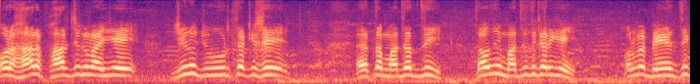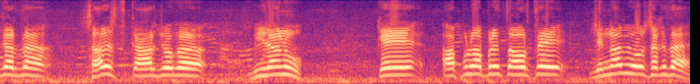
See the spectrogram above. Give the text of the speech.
ਔਰ ਹਰ ਫਰਜ਼ ਨਿਭਾਈਏ, ਜਿਹਨੂੰ ਜ਼ਰੂਰਤ ਹੈ ਕਿਸੇ ਤਾਂ ਮਦਦ ਦੀ, ਤਾਂ ਉਹਦੀ ਮਦਦ ਕਰੀਏ। ਔਰ ਮੈਂ ਬੇਨਤੀ ਕਰਦਾ ਸਾਰੇ ਸਤਿਕਾਰਯੋਗ ਵੀਰਾਂ ਨੂੰ ਕਿ ਆਪੋ ਆਪਣੇ ਤੌਰ ਤੇ ਜਿੰਨਾ ਵੀ ਹੋ ਸਕਦਾ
